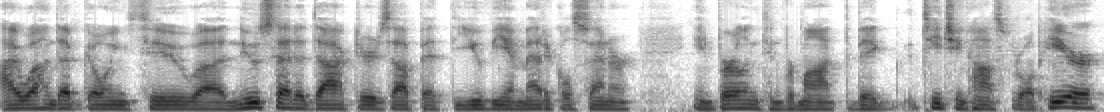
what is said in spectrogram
I wound up going to a new set of doctors up at the UVM Medical Center in Burlington, Vermont, the big teaching hospital up here.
